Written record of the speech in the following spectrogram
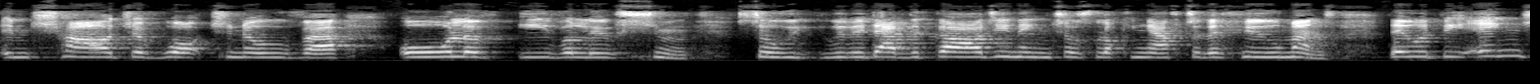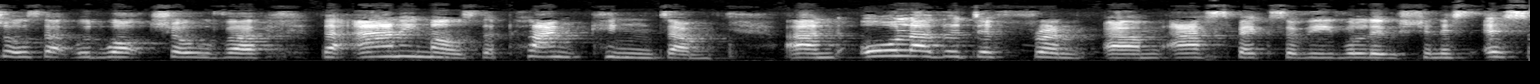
in charge of watching over all of evolution. So we would have the guardian angels looking after the humans. There would be angels that would watch over the animals, the plant kingdom, and all other different um, aspects of evolution. It's, it's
